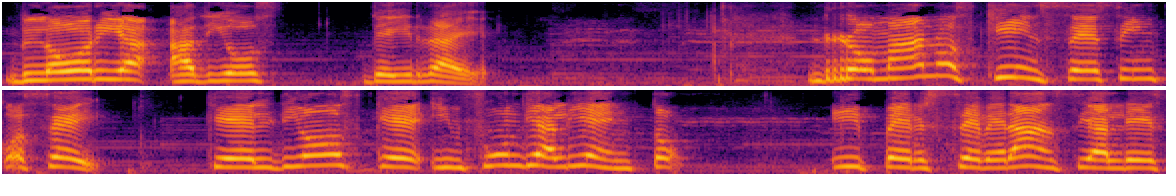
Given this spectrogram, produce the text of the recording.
Gloria a Dios de Israel. Romanos 15, 5, 6. Que el Dios que infunde aliento y perseverancia les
